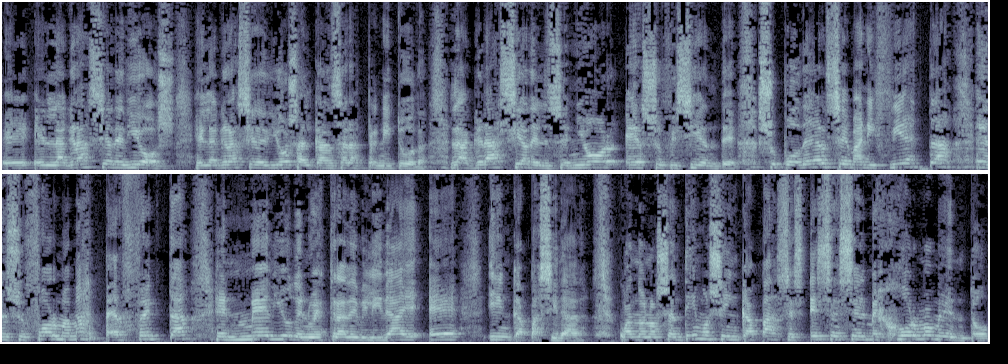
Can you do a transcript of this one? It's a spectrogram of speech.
eh, en la gracia de Dios, en la gracia de Dios alcanzarás plenitud. La gracia del Señor es suficiente. Su poder se manifiesta en su forma más perfecta en medio de nuestra debilidad e incapacidad. Cuando nos sentimos incapaces, ese es el mejor momento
